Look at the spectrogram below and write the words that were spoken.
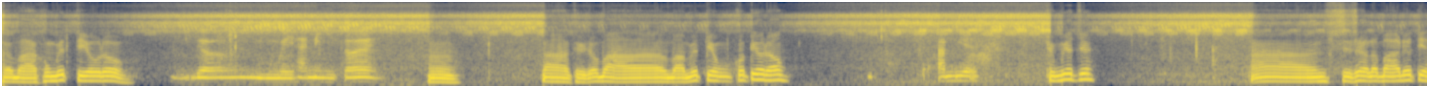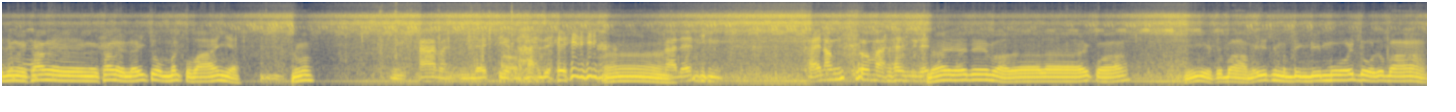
Ờ, bà không biết tiêu đâu. Giờ 12 mình thôi. Ừ. À, thử cho bà bà biết tiêu có tiêu đâu không? Ăn bia. Không biết chứ. À, sợ là bà đưa tiền cho người khác người khác lại lấy trộm mất của bà ấy nhỉ? Đúng không? Người khác là lấy tiền ra đấy. À. Ra đấy mình thấy nó cũng mà lên đấy. Đấy đấy đấy bảo là, là ấy quá. Những gửi cho bà mà ít nhưng mà định đi mua ít đồ cho bà.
